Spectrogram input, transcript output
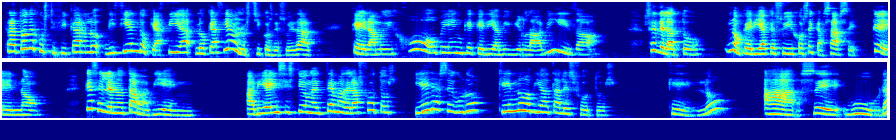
trató de justificarlo diciendo que hacía lo que hacían los chicos de su edad, que era muy joven, que quería vivir la vida. Se delató. No quería que su hijo se casase, que no, que se le notaba bien. Aria insistió en el tema de las fotos y ella aseguró que no había tales fotos, que lo aseguraba.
